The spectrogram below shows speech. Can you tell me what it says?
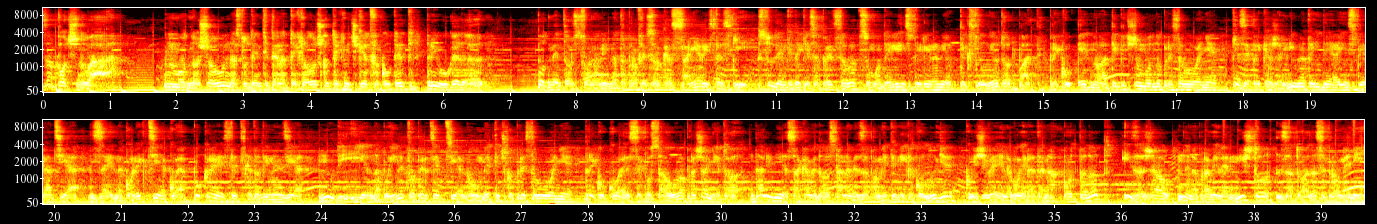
Започнува модно шоу на студентите на Технолошко-техничкиот факултет при УГД. Под менторство на нивната професорка Сања Ристевски, студентите ќе се представат со модели инспирирани од текстилниот отпад. Преку едно атипично модно представување ќе се прикаже нивната идеја и инспирација за една колекција која покрај естетската димензија нуди и една поинаква перцепција на уметничко представување преку кое се поставува прашањето дали ние сакаме да останеме запаметени како луѓе кои живееле во ерата на отпадот и за жал не направи направиле ништо за тоа да се промени.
